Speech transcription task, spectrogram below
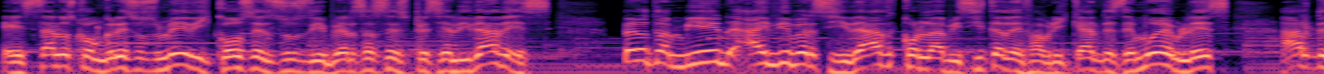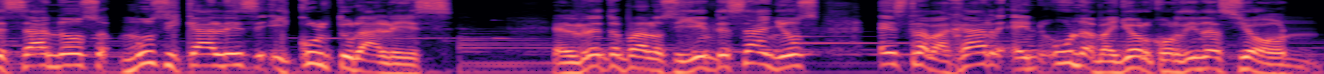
están los congresos médicos en sus diversas especialidades, pero también hay diversidad con la visita de fabricantes de muebles, artesanos, musicales y culturales. El reto para los siguientes años es trabajar en una mayor coordinación.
